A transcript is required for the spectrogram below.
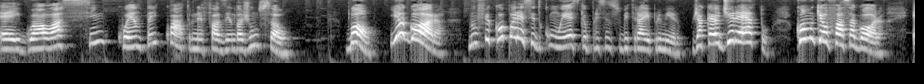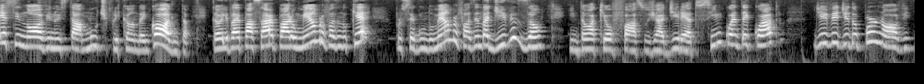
é igual a 54, né? Fazendo a junção. Bom, e agora? Não ficou parecido com esse que eu preciso subtrair primeiro? Já caiu direto. Como que eu faço agora? Esse 9 não está multiplicando a incógnita? Então, ele vai passar para o membro fazendo o quê? Para o segundo membro fazendo a divisão. Então, aqui eu faço já direto 54 dividido por 9.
